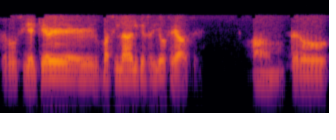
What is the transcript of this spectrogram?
pero si hay que vacilar, qué sé yo, se hace. Um, pero,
